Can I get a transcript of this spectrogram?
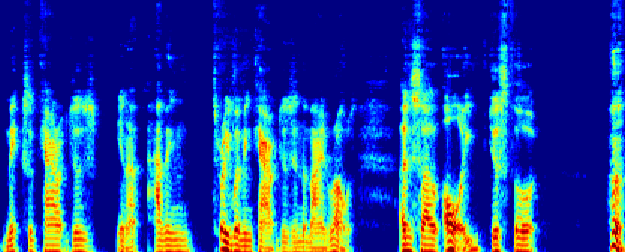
mix of characters, you know, having three women characters in the main roles. And so I just thought, huh,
